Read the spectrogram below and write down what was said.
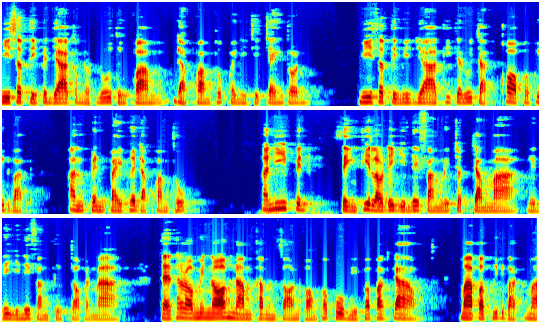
มีสติปัญญากำหนดรู้ถึงความดับความทุกข์ไปในจิตใจตน มีสติปัญญาที่จะรู้จักข้อประพฤติบัติ อันเป็นไปเพื่อดับความทุกข์ อันนี้เป็น สิ่งที่เราได้ยินได้ฟังหรือจดจำมา หรือได้ยินได้ฟังสืบต่อกันมา แต่ถ้าเราไม่น้อมนำคำสอนของพระผู้มีพระภาคเจ้า มาประพฤติบัติมา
